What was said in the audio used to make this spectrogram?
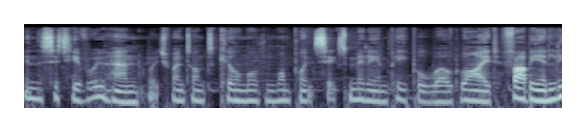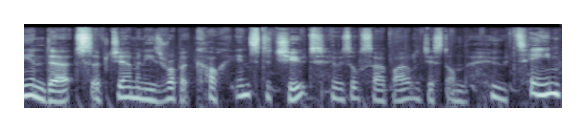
in the city of Wuhan, which went on to kill more than 1.6 million people worldwide. Fabian Leendertz of Germany's Robert Koch Institute, who is also a biologist on the WHO team,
